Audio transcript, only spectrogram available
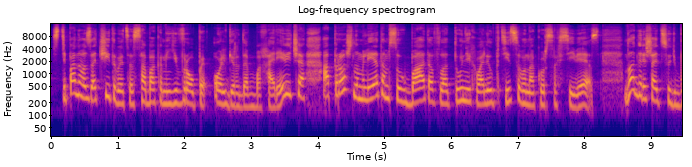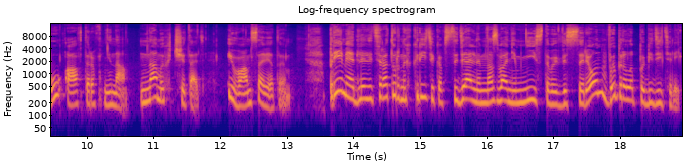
Степанова зачитывается с собаками Европы Ольгерда Бахаревича, а прошлым летом Сухбатов Латуни хвалил Птицеву на курсах CVS. Благо решать судьбу авторов не нам. Нам их читать. И вам советуем. Премия для литературных критиков с идеальным названием «Неистовый Виссарион» выбрала победителей.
